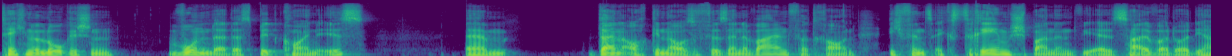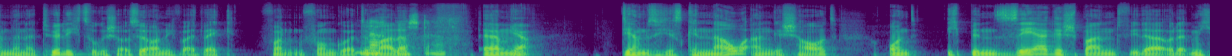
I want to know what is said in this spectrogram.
technologischen Wunder, das Bitcoin ist, ähm, dann auch genauso für seine Wahlen vertrauen. Ich finde es extrem spannend, wie El Salvador, die haben da natürlich zugeschaut, ist ja auch nicht weit weg von, von Guatemala. Ähm, Ja. Die haben sich das genau angeschaut und ich bin sehr gespannt wieder, oder mich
